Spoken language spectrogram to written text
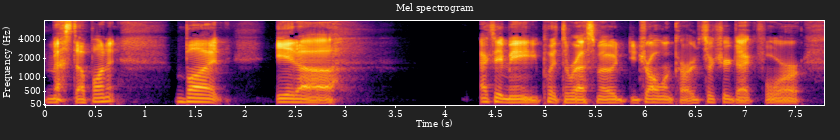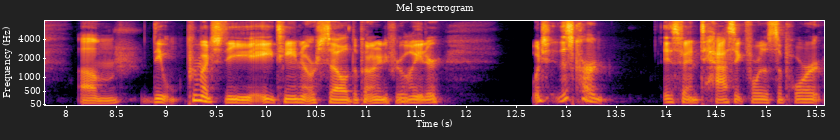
messed up on it, but it uh activate main, you put the rest mode, you draw one card, search your deck for um the pretty much the 18 or so to put underneath your leader. Which this card is fantastic for the support.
